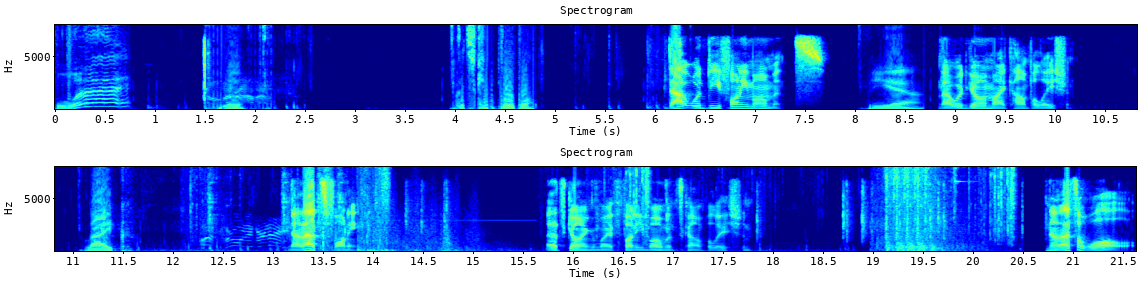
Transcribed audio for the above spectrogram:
What? Bro. Let's kill Purple. That would be funny moments. Yeah, That would go in my compilation. like. Now that's funny. That's going in my funny moments compilation. No, that's a wall.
